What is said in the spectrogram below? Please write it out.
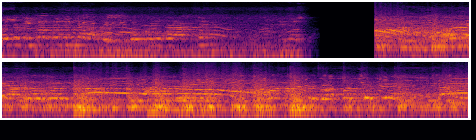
ওই তো দীপক মজুমদার আছে, দীপক মজুমদার আসছেন রথযাত্রা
